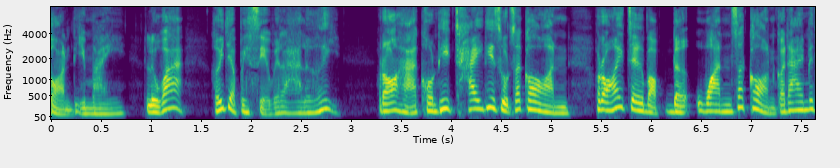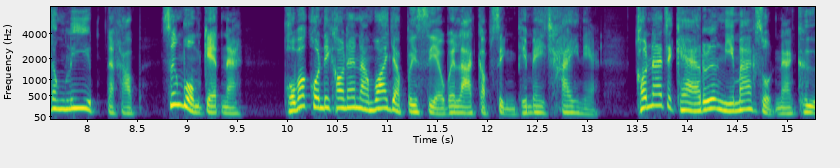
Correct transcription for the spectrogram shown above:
ก่อนดีไหม หรือว่าเฮ้ยอย่าไปเสียเวลาเลย รอหาคนที่ใช่ที่สุดซะก่อน รอให้เจอแบบเดอะวันซะก่อนก็ได้ไม่ต้องรีบนะครับ ซึ่งผมเก็ตนะ ผมว่าคนที่เขาแนะนำว่าอย่าไปเสียเวลากับสิ่งที่ไม่ใช่เนี่ย เขาน่าจะแคร์เรื่องนี้มากสุดนะคือ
